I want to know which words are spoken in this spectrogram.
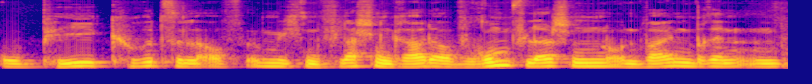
VSOP-Kürzel auf irgendwelchen Flaschen, gerade auf Rumflaschen und Weinbränden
